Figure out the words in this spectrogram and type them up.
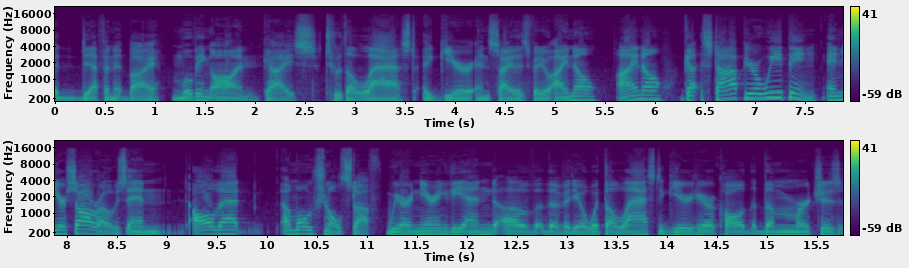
a definite buy. Moving on, guys, to the last gear inside this video. I know, I know. stop your weeping and your sorrows and all that emotional stuff. We are nearing the end of the video with the last gear here called the Murch's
